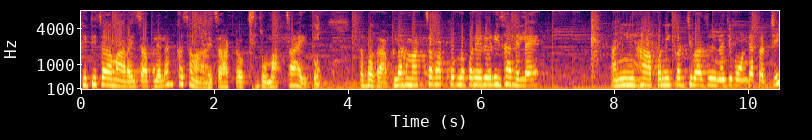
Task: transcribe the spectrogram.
कितीचा मारायचा आपल्याला आणि कसा मारायचा हा टक्स जो मागचा आहे तो. तर बघा आपला हा मागचा भाग पूर्णपणे रेडी झालेला आहे. आणि हा आपण इकडची बाजू आहे ना जी मोंड्याकडची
